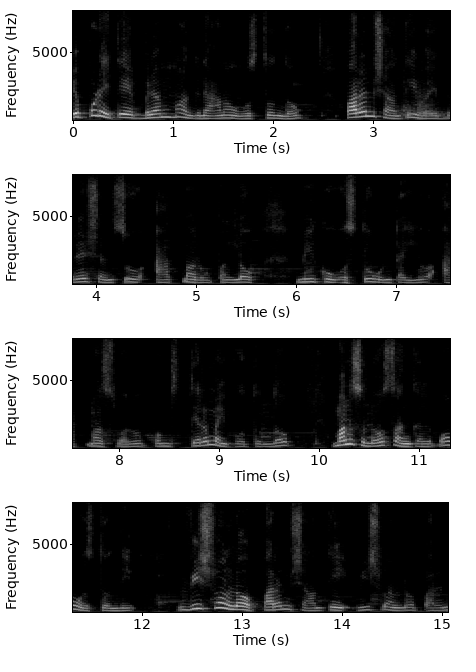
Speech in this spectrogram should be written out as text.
ఎప్పుడైతే బ్రహ్మ జ్ఞానం వస్తుందో పరం శాంతి వైబ్రేషన్స్ ఆత్మ రూపంలో మీకు వస్తూ ఉంటాయో ఆత్మ స్వరూపం స్థిరమైపోతుందో మనసులో సంకల్పం వస్తుంది. విశ్వంలో పరం శాంతి విశ్వంలో పరం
